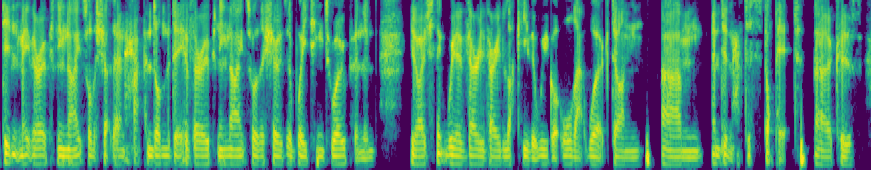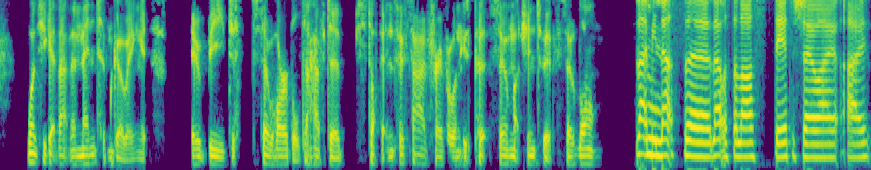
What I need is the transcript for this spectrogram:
didn't make their opening nights or the shutdown happened on the day of their opening nights or the shows are waiting to open. And, you know, I just think we're very, very lucky that we got all that work done um, and didn't have to stop it. Because uh, once you get that momentum going, it's, it would be just so horrible to have to stop it and so sad for everyone who's put so much into it for so long. I mean, that's the that was the last theatre show I I,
